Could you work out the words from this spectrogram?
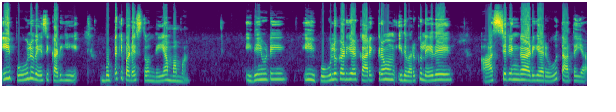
ఈ పువ్వులు వేసి కడిగి బుట్టకి పడేస్తోంది అమ్మమ్మ. ఇదేమిటి? ఈ పువ్వులు కడిగే కార్యక్రమం ఇది వరకు లేదే? ఆశ్చర్యంగా అడిగారు తాతయ్య.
